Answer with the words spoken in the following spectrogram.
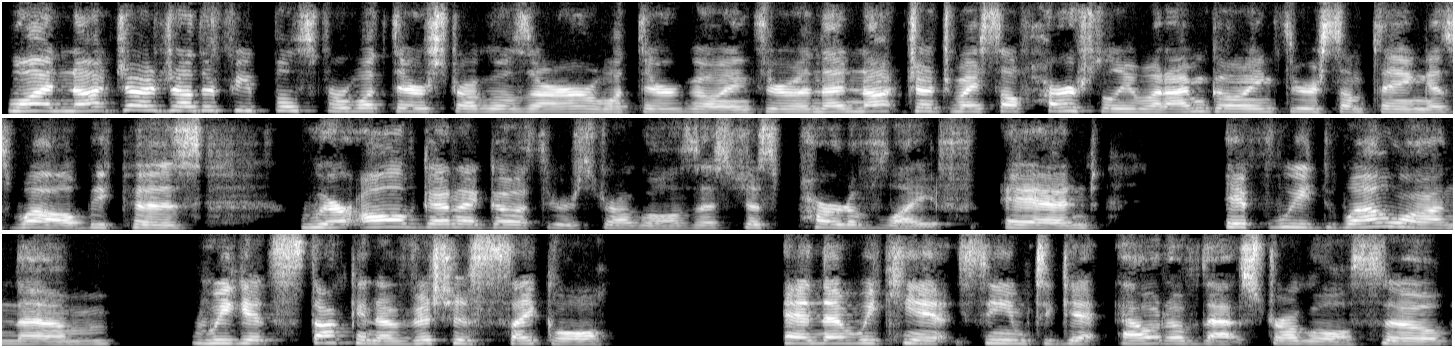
one, not judge other people's for what their struggles are, and what they're going through, and then not judge myself harshly when I'm going through something as well, because we're all gonna go through struggles. It's just part of life. And if we dwell on them, we get stuck in a vicious cycle and then we can't seem to get out of that struggle. So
